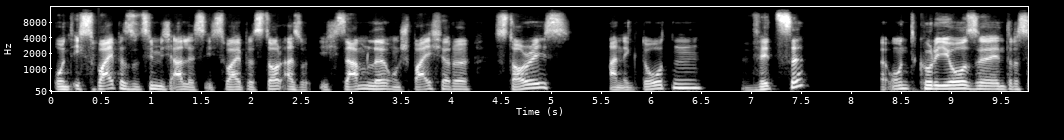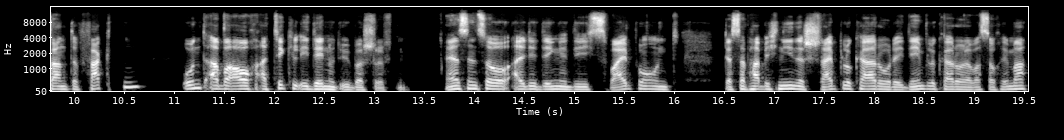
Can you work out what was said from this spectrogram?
Und ich swipe so ziemlich alles. Ich swipe Story, also ich sammle und speichere Stories, Anekdoten, Witze äh, und kuriose, interessante Fakten und aber auch Artikel, Ideen und Überschriften. Das sind so all die Dinge, die ich swipe und deshalb habe ich nie eine Schreibblockade oder Ideenblockade oder was auch immer,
